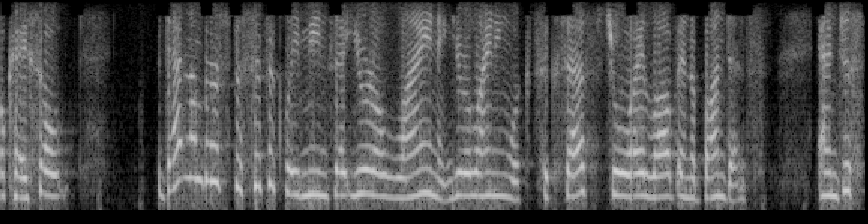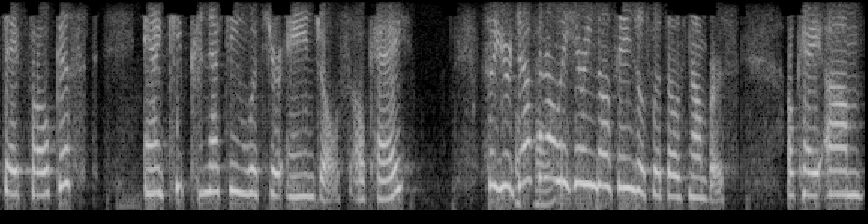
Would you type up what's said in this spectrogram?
Okay, so that number specifically means that you're aligning. You're aligning with success, joy, love, and abundance. And just stay focused and keep connecting with your angels, okay? So you're Okay. definitely hearing those angels with those numbers. Okay, um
